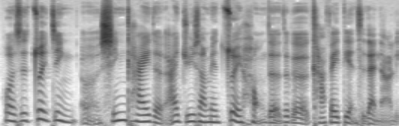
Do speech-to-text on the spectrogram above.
或者是最近呃新开的 IG 上面最红的这个咖啡店是在哪里，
